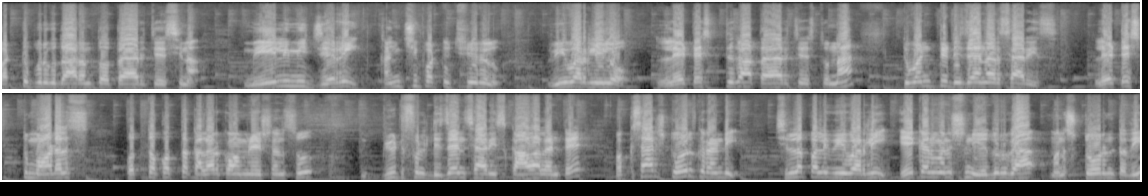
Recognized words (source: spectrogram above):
పట్టు పురుగు దారంతో తయారు చేసిన మేలిమి జెర్రీ కంచి పట్టు చీరలు వీవర్లీలో లేటెస్ట్గా తయారు చేస్తున్న twenty designer saris latest models కొత్త కొత్త colour combinations beautiful design saris కావాలంటే ఒకసారి స్టోర్కి రండి. చిల్లపల్లి వీవర్లీ ఏ కన్వెన్షన్ ఎదురుగా మన స్టోర్ ఉంటుంది.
